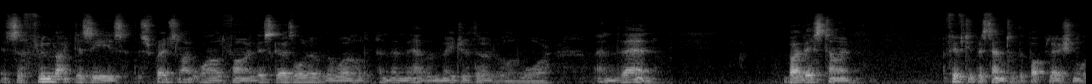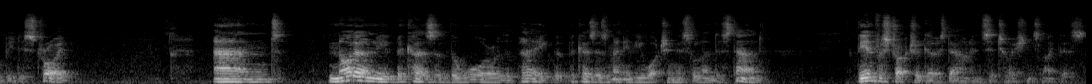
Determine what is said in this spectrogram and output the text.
It's a flu-like disease that spreads like wildfire. This goes all over the world, and then they have a major Third World War. And then, by this time, 50% of the population will be destroyed. And not only because of the war or the plague, but because, as many of you watching this will understand, the infrastructure goes down in situations like this.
